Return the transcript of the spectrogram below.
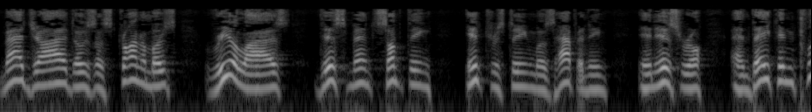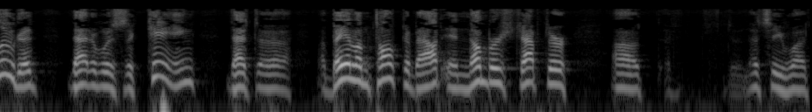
magi, those astronomers realized this meant something interesting was happening in Israel and they concluded that it was the king that uh, Balaam talked about in Numbers chapter, uh, let's see what,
